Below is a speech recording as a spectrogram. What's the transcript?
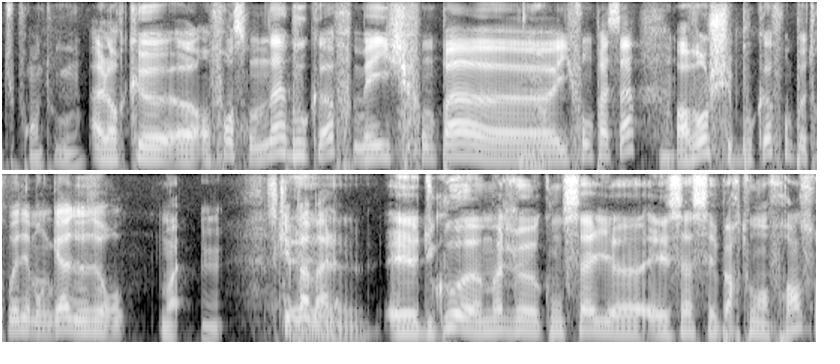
tu prends tout. hein. Alors que euh, en France, on a Book Off, mais ils font pas, euh, ils font pas ça. Mm. En revanche, chez Book Off, on peut trouver des mangas à 2 euros. Ouais. Mm. Ce qui est pas mal. Et du coup, euh, moi je conseille, euh, et ça c'est partout en France,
